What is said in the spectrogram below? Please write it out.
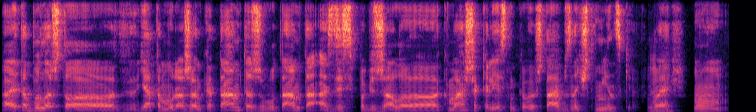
а это было, что э, я там уроженка там-то, живу там-то, а здесь побежала к Маше Колесниковой штаб, значит, в Минске. Понимаешь? Mm-hmm. Ну,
